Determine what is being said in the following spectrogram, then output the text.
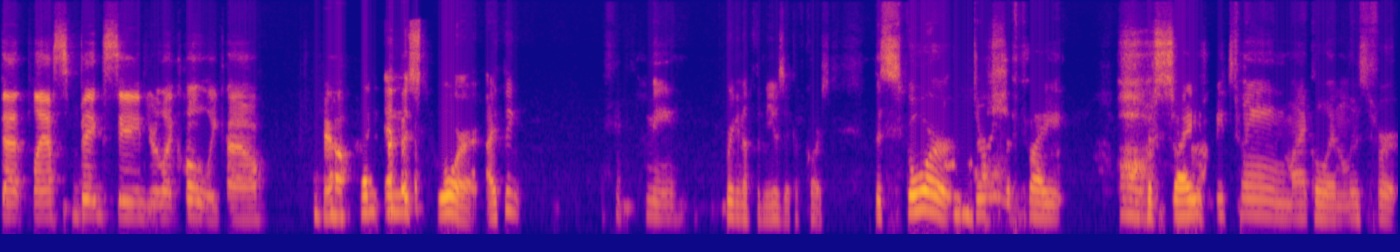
that last big scene. You're like, holy cow! Yeah. and, and the score i think me bringing up the music of course the score during the fight Oh, the fight between michael and lucifer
